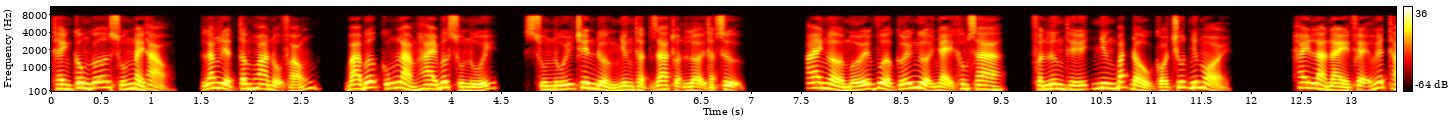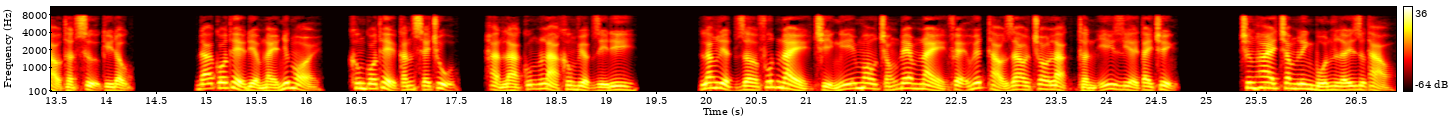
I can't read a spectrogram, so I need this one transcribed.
Thành công gỡ xuống này thảo, lang liệt tâm hoa nộ phóng, ba bước cũng làm hai bước xuống núi, xuống núi trên đường nhưng thật ra thuận lợi thật sự. Ai ngờ mới vừa cưỡi ngựa nhảy không xa, phần lưng thế nhưng bắt đầu có chút nhức mỏi. Hay là này phệ huyết thảo thật sự kỳ độc. Đã có thể điểm này nhức mỏi, không có thể cắn xé trụ, hẳn là cũng là không việc gì đi. Lăng liệt giờ phút này chỉ nghĩ mau chóng đem này phệ huyết thảo giao cho lạc thần y dì tay trịnh. chương 204 lấy dự thảo.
